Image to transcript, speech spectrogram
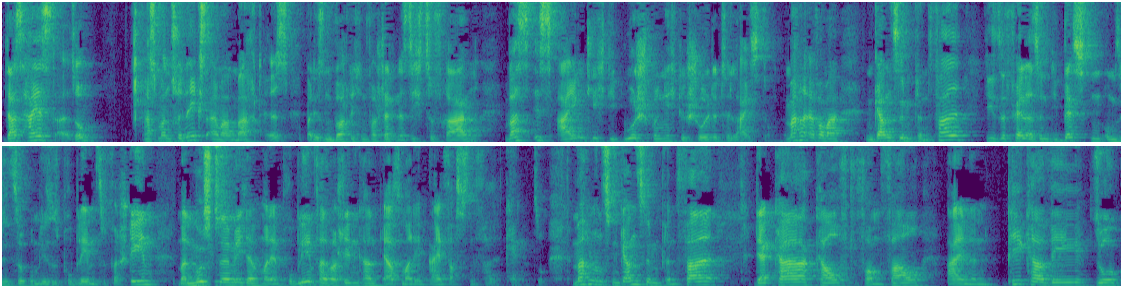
Das heißt also, was man zunächst einmal macht, ist, bei diesem wörtlichen Verständnis, sich zu fragen, was ist eigentlich die ursprünglich geschuldete Leistung? Wir machen einfach mal einen ganz simplen Fall. Diese Fälle sind die besten, um, zu, um dieses Problem zu verstehen. Man muss nämlich, damit man den Problemfall verstehen kann, erstmal den einfachsten Fall kennen. So, wir machen uns einen ganz simplen Fall. Der K kauft vom V einen PKW, so,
